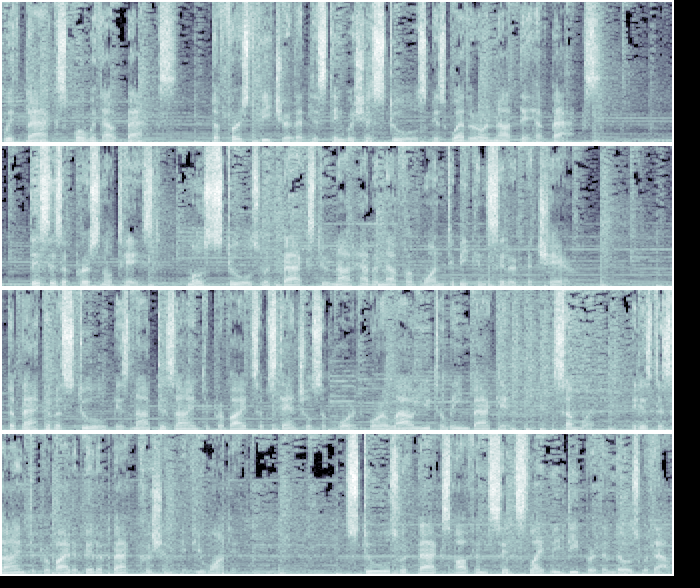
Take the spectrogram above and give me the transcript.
With backs or without backs. The first feature that distinguishes stools is whether or not they have backs. This is a personal taste, most stools with backs do not have enough of one to be considered a chair. The back of a stool is not designed to provide substantial support or allow you to lean back in, somewhat, it is designed to provide a bit of back cushion if you want it. Stools with backs often sit slightly deeper than those without.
